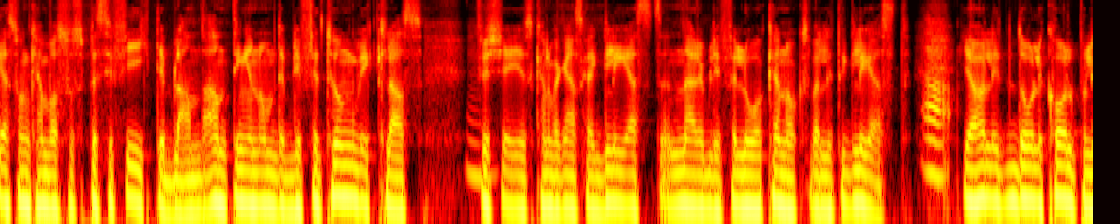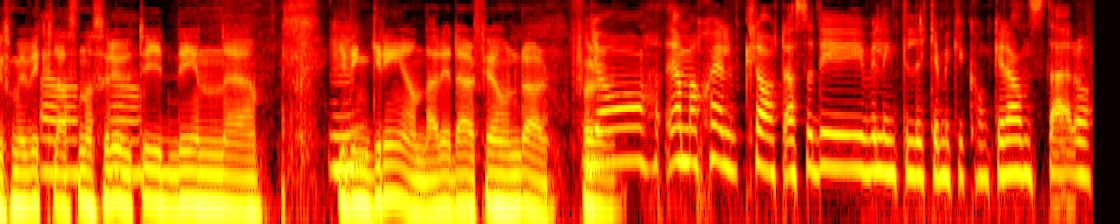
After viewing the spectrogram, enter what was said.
det som kan vara så specifikt ibland, antingen om det blir för tung viktklass, mm. för tjejer så kan det vara ganska glest, när det blir för låg kan det också vara lite glest. Ja. Jag har lite dålig koll på liksom hur viktklasserna ja, ser ut i din, uh, i din mm. gren där, det är därför jag undrar. För... Ja, ja men själv självklart, alltså det är väl inte lika mycket konkurrens där och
